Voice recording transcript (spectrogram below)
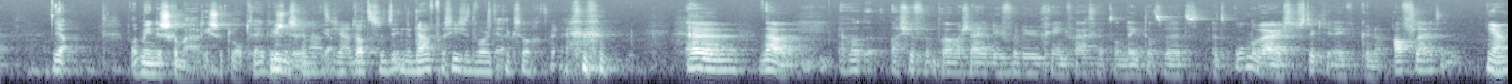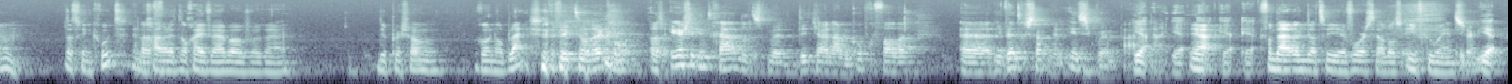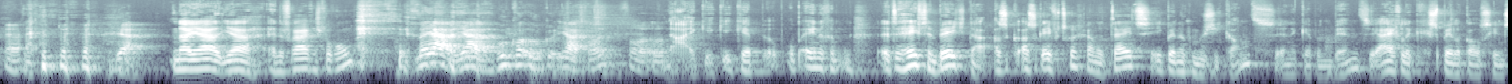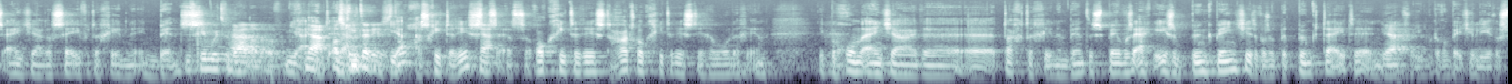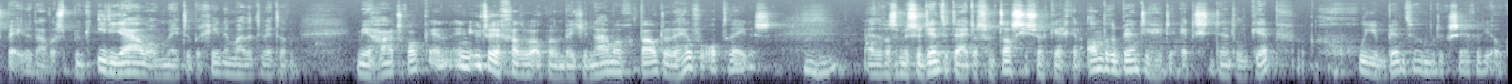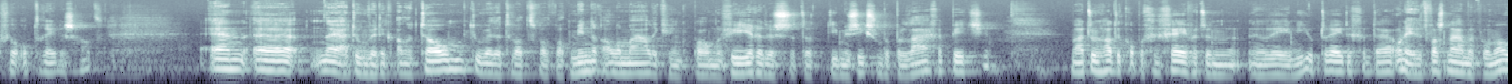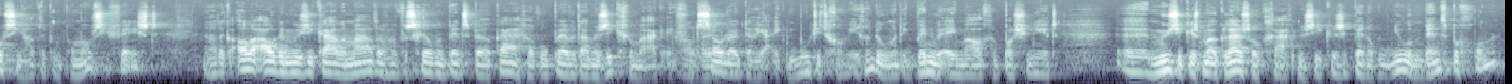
Ja. wat minder schematisch, dat klopt. Hè? Dus Minder de- schematisch, ja. ja. Dat is het, inderdaad precies het woord Ja. dat ik zocht. Ehm, nou, als, je, Bram, als jij nu voor nu geen vraag hebt, dan denk ik dat we het, het onderwijsstukje even kunnen afsluiten. Ja, dat vind ik goed. En dan gaan we het nog even hebben over eh, de persoon Ronald Blijs. Dat vind ik wel leuk om als eerste in te gaan. Dat is me dit jaar namelijk opgevallen. Eh, je bent gestart met een Instagram pagina. Ja, ja, Ja. ja, ja, ja. Vandaar ook dat we je voorstellen als influencer. Ja. Ja. Ja. Nou ja, ja, en de vraag is waarom? Nou ja, ja, hoe, hoe, ja gewoon. Nou, ik, ik, ik heb op, op enige... Het heeft een beetje... Nou, als ik, als ik even terug ga aan de tijd... Ik ben ook muzikant en ik heb een band. Eigenlijk speel ik al sinds eind jaren zeventig in, in bands. Misschien moeten we daar dan over. Ja, en- als en- gitarist, Ja, toch? als gitarist, Ja. als rockgitarist, hardrockgitarist tegenwoordig. En ik begon eind jaren eh, tachtig in een band te spelen. Het was eigenlijk eerst een punkbandje. Dat was ook de punktijd. Hè. En Ja. je moet nog een beetje leren spelen. Daar was punk ideaal om mee te beginnen, maar dat werd dan meer hardrock. En in Utrecht hadden we ook wel een beetje naam opgebouwd door heel veel optredens. Mhm. En dat was in mijn studententijd, dat was fantastisch. Toen kreeg ik een andere band, die heette Accidental Gap. Ook een goede band wel, moet ik zeggen, die ook veel optredens had. En eh, nou ja, toen werd ik anatoom, toen werd het wat, wat, wat minder allemaal. Ik ging promoveren, dus dat, die muziek stond op een lager pitje. Maar toen had ik op een gegeven moment een, een reunieoptreden gedaan. Oh nee, dat was na mijn promotie, had ik een promotiefeest. En had ik alle oude muzikale maten van verschillende bands bij elkaar geroepen. Hebben we daar muziek gemaakt. Ik vond het Oh, zo leuk. Ik dacht, ja, ik moet dit gewoon weer gaan doen. Want ik ben nu eenmaal gepassioneerd eh muzikus, maar ik luister ook graag muziek. Dus ik ben opnieuw een band begonnen.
